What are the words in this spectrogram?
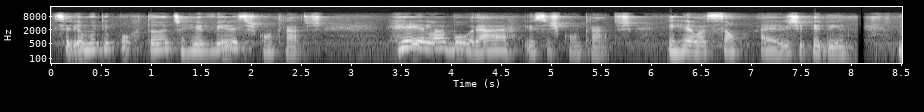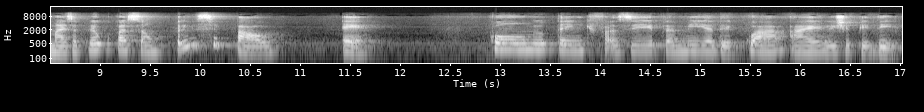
seria muito importante rever esses contratos reelaborar esses contratos em relação à LGPD. Mas a preocupação principal é como eu tenho que fazer para me adequar à LGPD.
